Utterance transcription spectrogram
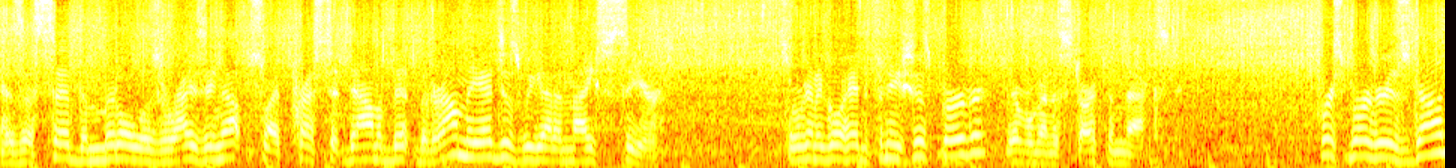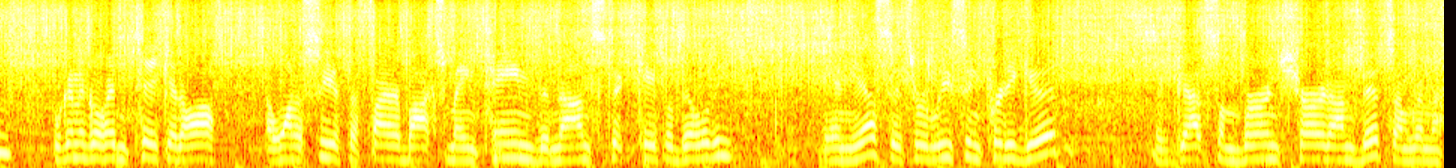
As I said, the middle was rising up, so I pressed it down a bit, but around the edges, we got a nice sear. So we're gonna go ahead and finish this burger, then we're gonna start the next. First burger is done. We're gonna go ahead and take it off. I wanna see if the firebox maintained the non-stick capability. And yes, it's releasing pretty good. We've got some burned charred on bits. I'm gonna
